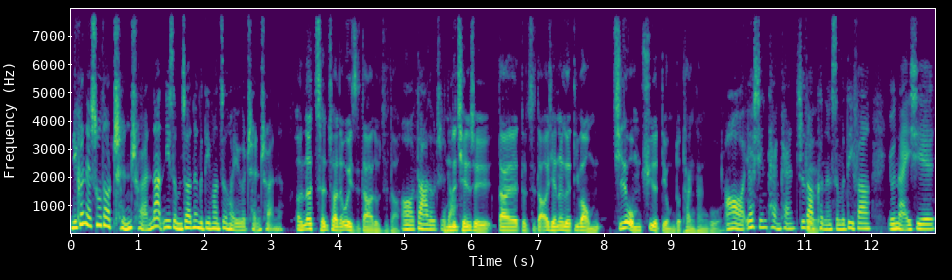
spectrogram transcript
你刚才说到沉船，那你怎么知道那个地方正好有一个沉船呢？呃，那沉船的位置大家都知道，哦，大家都知道，我们的潜水大家都知道，而且那个地方我们其实我们去的点，我们都探勘过。哦，要先探勘，知道可能什么地方有哪一些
